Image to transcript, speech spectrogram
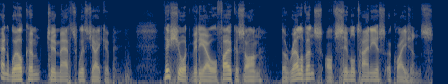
and welcome to Maths with Jacob. This short video will focus on the relevance of simultaneous equations.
